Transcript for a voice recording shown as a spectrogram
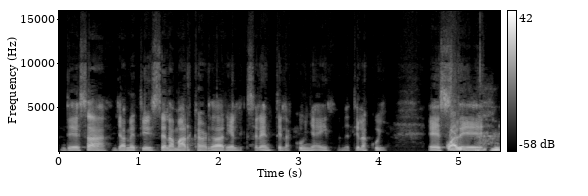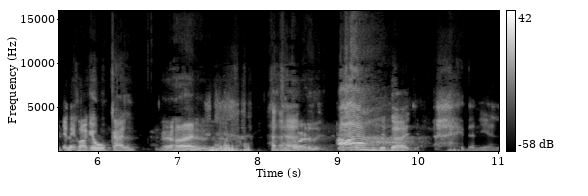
de esa, ya metiste la marca, ¿verdad, Daniel? Excelente la cuña ahí, metió la cuña. Este, ¿Cuál? El enjuague bucal. Ajá, el, verde. Ah, Ay, Daniel,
